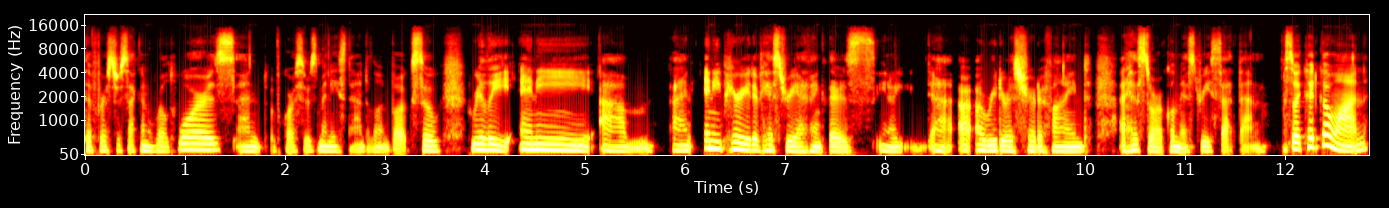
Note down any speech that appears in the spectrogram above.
the First or Second World Wars, and of course, there's many standalone books. So really, any um, any period of history, I think there's you know uh, a reader is sure to find a historical mystery set then. So I could go on,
